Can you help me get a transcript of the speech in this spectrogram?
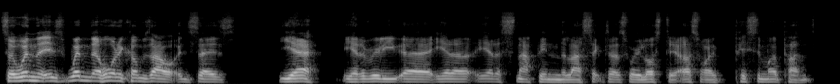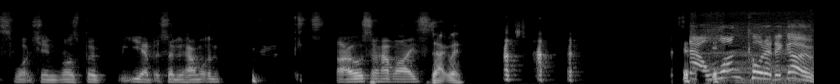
So when the is when the hornet comes out and says, "Yeah, he had a really uh, he had a he had a snap in the last sector. That's where he lost it. That's why I piss in my pants watching Rosberg. Yeah, but so did Hamilton. I also have eyes. Exactly. Now, one corner to go.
